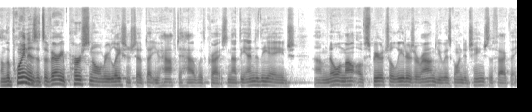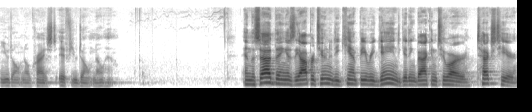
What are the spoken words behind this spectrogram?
Uh, the point is, it's a very personal relationship that you have to have with Christ. And at the end of the age, um, no amount of spiritual leaders around you is going to change the fact that you don't know Christ if you don't know Him. And the sad thing is, the opportunity can't be regained, getting back into our text here.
